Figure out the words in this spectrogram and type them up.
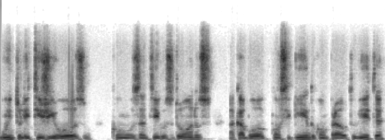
muito litigioso com os antigos donos, acabou conseguindo comprar o Twitter,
